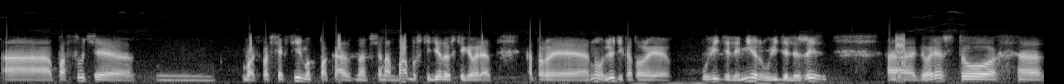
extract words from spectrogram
По сути, во всех фильмах показано, все нам бабушки, дедушки говорят, которые, ну, люди, которые увидели мир, увидели жизнь, э, говорят, что э,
